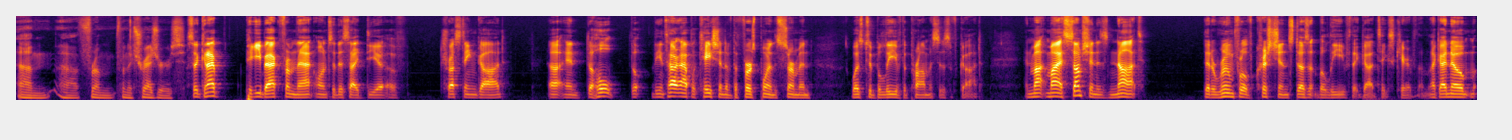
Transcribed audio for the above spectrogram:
um, uh, from from the treasures. So can I piggyback from that onto this idea of trusting God, uh, and the whole the, the entire application of the first point of the sermon was to believe the promises of God, and my my assumption is not that a room full of Christians doesn't believe that God takes care of them. Like I know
